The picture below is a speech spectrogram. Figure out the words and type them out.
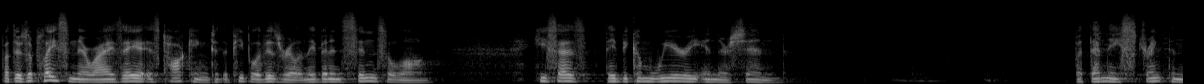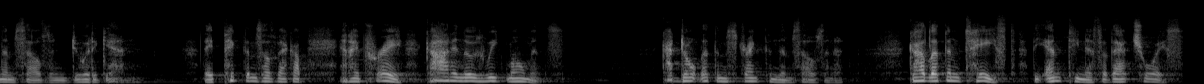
But there's a place in there where Isaiah is talking to the people of Israel and they've been in sin so long he says they've become weary in their sin. But then they strengthen themselves and do it again. They pick themselves back up. And I pray, God, in those weak moments, God, don't let them strengthen themselves in it. God, let them taste the emptiness of that choice.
